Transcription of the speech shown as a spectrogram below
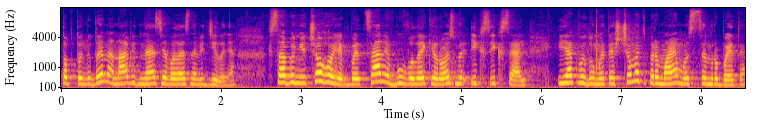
тобто людина навіть не з'явилась на відділення. В себе нічого, якби це не був великий розмір XXL. І як ви думаєте, що ми тепер маємо з цим робити?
